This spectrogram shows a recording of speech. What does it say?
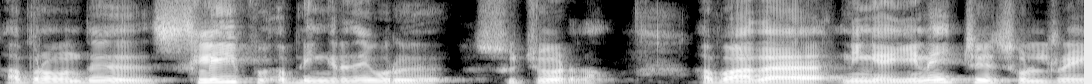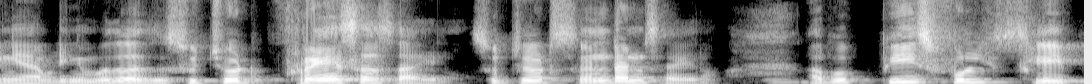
அப்புறம் வந்து ஸ்லீப் அப்படிங்கிறதே ஒரு சுவிட்ச் வேர்டு தான். அப்போ அதை நீங்கள் இணைச்சு சொல்கிறீங்க அப்படிங்கும்போது அது சுவிட்ச் வேர்ட் ஃப்ரேசஸ் ஆகிடும் சுவிட்ச் வேர்ட் சென்டென்ஸ் ஆகிடும் அப்போ பீஸ்ஃபுல் ஸ்லீப்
